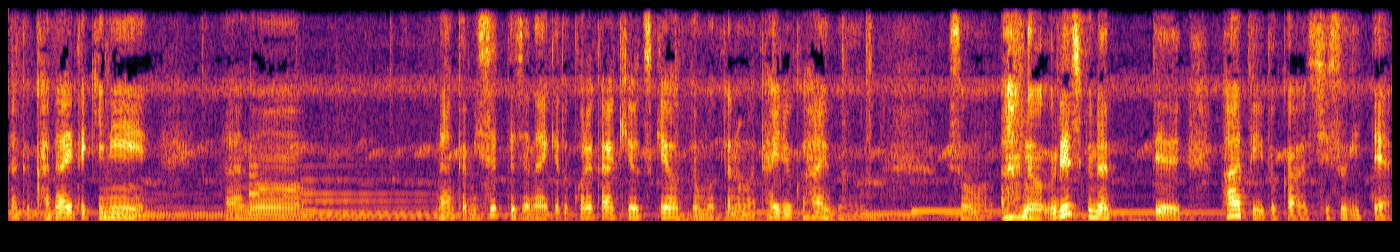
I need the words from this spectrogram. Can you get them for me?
なんか課題的にあのなんかミスったじゃないけどこれから気をつけようって思ったのは体力配分。そう。あの嬉しくなってパーティーとかしすぎて。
